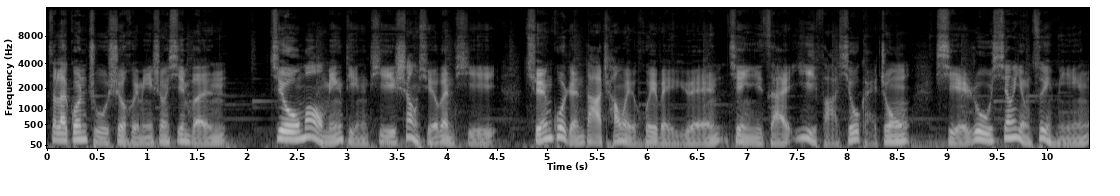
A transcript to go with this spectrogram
再来关注社会民生新闻，就冒名顶替上学问题，全国人大常委会委员建议在依法修改中写入相应罪名，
